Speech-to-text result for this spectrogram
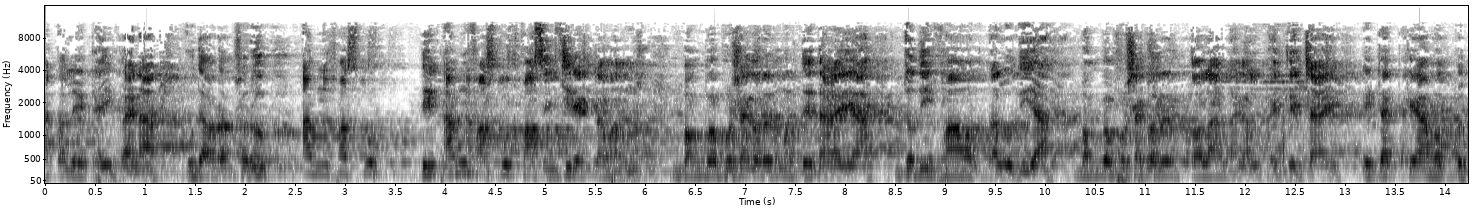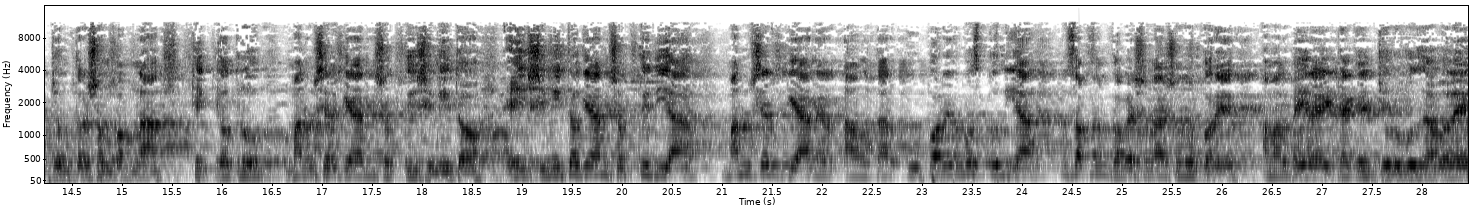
আকলে ঠাই পায় না। উদাহরণস্বরূপ, আমি ফাস্টফুড তিন আমি ফাস্টফুড পাঁচ ইঞ্চির একটা মানুষ, বঙ্গোপসাগরের মধ্যে দাঁড়াইয়া যদি ফাঁওয়ার তালু দিয়া বঙ্গোপসাগরের তলা নাগাল পাইতে চাই এটা কেয়ামত পর্যন্ত সম্ভব না। ঠিক তদ্রুপ, মানুষের জ্ঞান শক্তি সীমিত। এই সীমিত জ্ঞান শক্তি দিয়া মানুষের জ্ঞানের আওতার উপরের বস্তু নিয়া যখন গবেষণা শুরু করে, আমার ভাইরা এটাকে জোর বোঝা বলে,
